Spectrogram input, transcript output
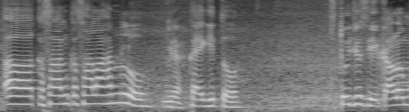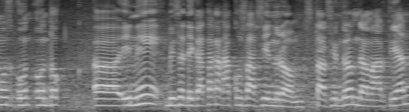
eh, kesalahan-kesalahan lo. Iya. Kayak gitu. Setuju sih kalau mus- un- untuk eh, ini bisa dikatakan aku star syndrome. Star syndrome dalam artian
